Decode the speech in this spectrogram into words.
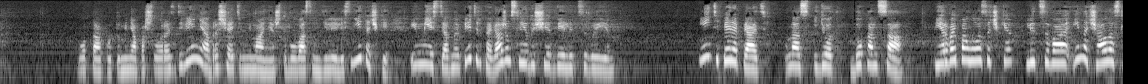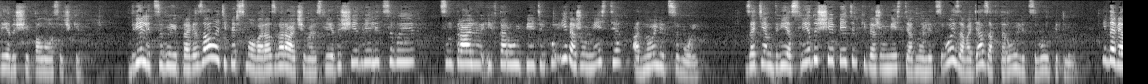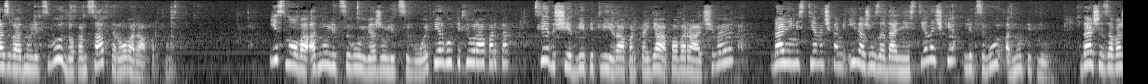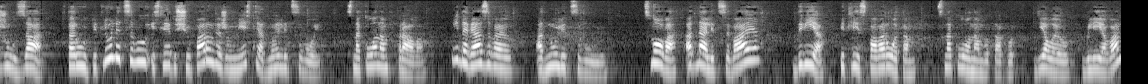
Вот так вот у меня пошло разделение. Обращайте внимание, чтобы у вас не делились ниточки. И вместе одной петелькой вяжем следующие две лицевые. И теперь опять у нас идет до конца первой полосочки лицевая и начало следующей полосочки. Две лицевые провязала, теперь снова разворачиваю следующие две лицевые, центральную и вторую петельку и вяжу вместе одной лицевой. Затем две следующие петельки вяжу вместе одной лицевой, заводя за вторую лицевую петлю. И довязываю одну лицевую до конца второго раппорта. И снова одну лицевую вяжу лицевой, первую петлю раппорта. Следующие две петли раппорта я поворачиваю дальними стеночками и вяжу за дальние стеночки лицевую одну петлю. Дальше завожу за вторую петлю лицевую и следующую пару вяжу вместе одной лицевой с наклоном вправо. И довязываю одну лицевую. Снова одна лицевая, две петли с поворотом, с наклоном вот так вот делаю влево,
